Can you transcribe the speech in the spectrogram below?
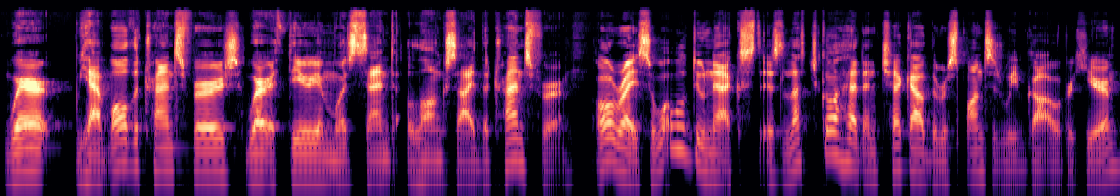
where we have all the transfers where Ethereum was sent alongside the transfer. All right, so what we'll do next is let's go ahead and check out the responses we've got over here.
